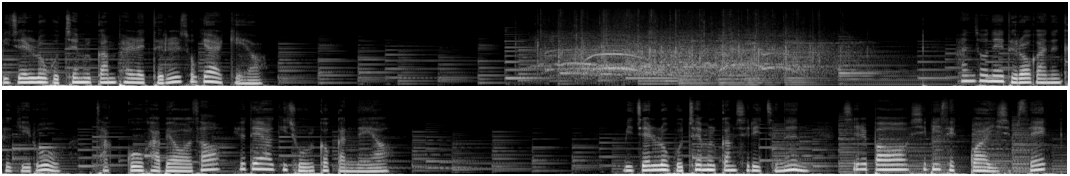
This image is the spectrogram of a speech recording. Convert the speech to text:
미젤로 고체 물감 팔레트를 소개할게요. 한 손에 들어가는 크기로 작고 가벼워서 휴대하기 좋을 것 같네요. 미젤로 고체 물감 시리즈는 실버 12색과 20색,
